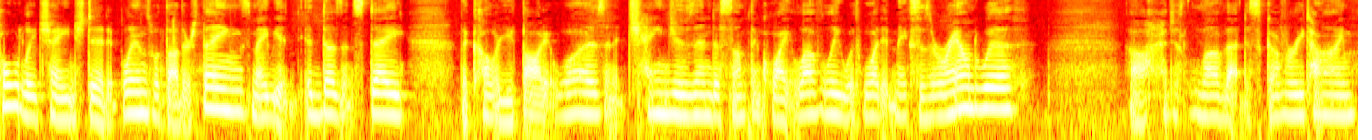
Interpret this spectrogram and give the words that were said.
totally changed it. It blends with other things. Maybe it, it doesn't stay the color you thought it was and it changes into something quite lovely with what it mixes around with. Oh, I just love that discovery time.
